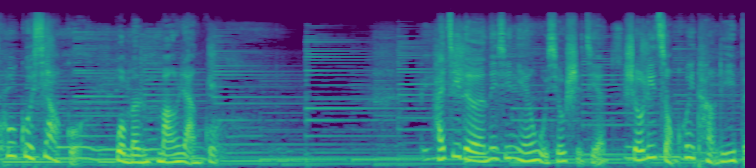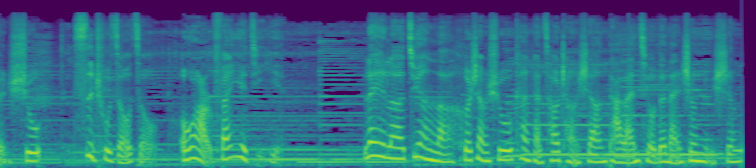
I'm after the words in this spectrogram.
哭过，笑过，我们茫然过。还记得那些年午休时间，手里总会躺着一本书，四处走走，偶尔翻阅几页。累了倦了，合上书，看看操场上打篮球的男生女生，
